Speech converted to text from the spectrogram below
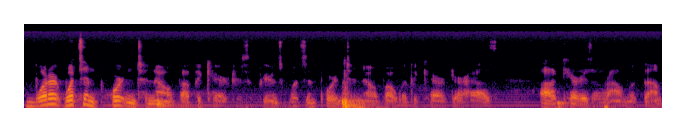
what are what's important to know about the character's appearance? What's important to know about what the character has uh, carries around with them?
